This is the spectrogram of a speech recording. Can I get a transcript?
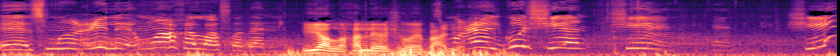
إيه، إسماعيل ما خلص ذني يلا خليها شوي بعد إسماعيل قول شين شين. شين؟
